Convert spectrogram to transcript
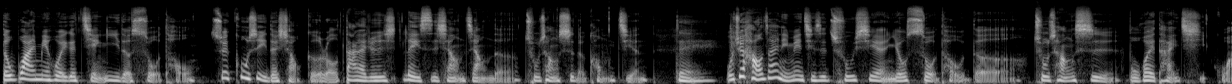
的外面会有一个简易的锁头，所以故事里的小阁楼大概就是类似像这样的储藏室的空间。对，我觉得豪宅里面其实出现有锁头的储藏室不会太奇怪，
